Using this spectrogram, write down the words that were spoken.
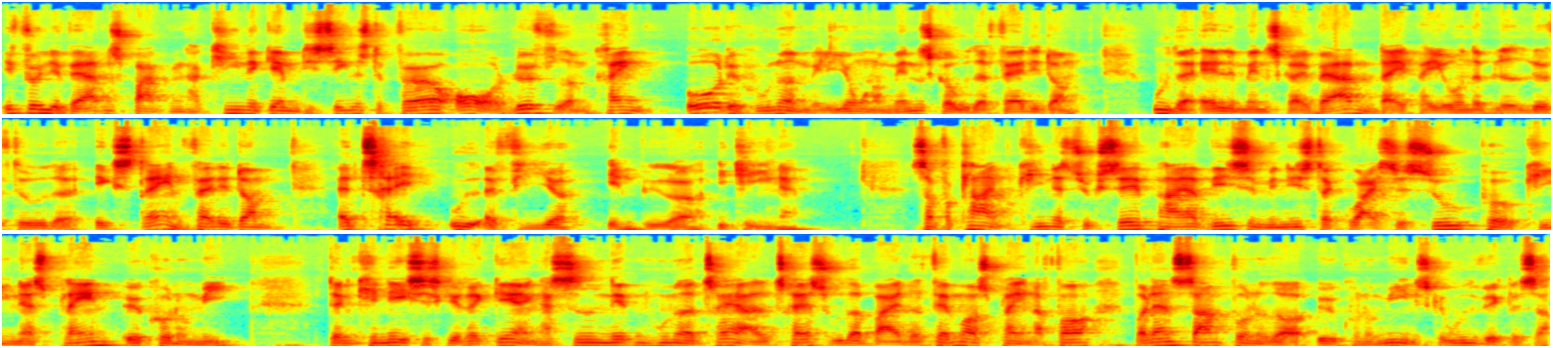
Ifølge Verdensbanken har Kina gennem de seneste 40 år løftet omkring 800 millioner mennesker ud af fattigdom. Ud af alle mennesker i verden, der i perioden er blevet løftet ud af ekstrem fattigdom, er 3 ud af 4 indbyggere i Kina. Som forklaring på Kinas succes peger viceminister Guai Zhu på Kinas planøkonomi. Den kinesiske regering har siden 1953 udarbejdet femårsplaner for, hvordan samfundet og økonomien skal udvikle sig.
